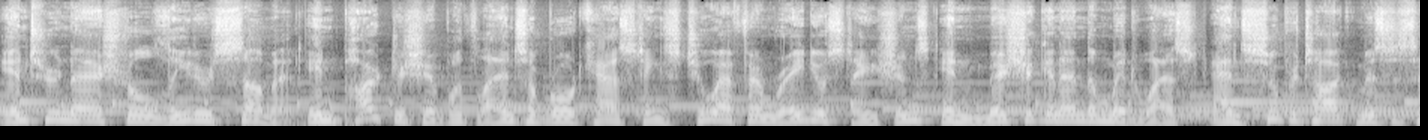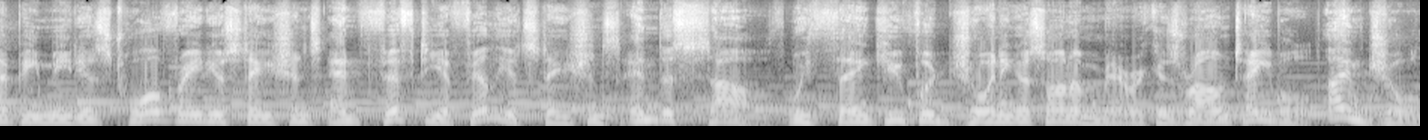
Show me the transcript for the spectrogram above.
International Leaders Summit in partnership with Lanser Broadcasting's 2 FM radio stations in Michigan and the Midwest and Supertalk Mississippi Media's 12 radio stations and 50 affiliate stations in the South. We thank you for joining us on America's Roundtable. I'm Joel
